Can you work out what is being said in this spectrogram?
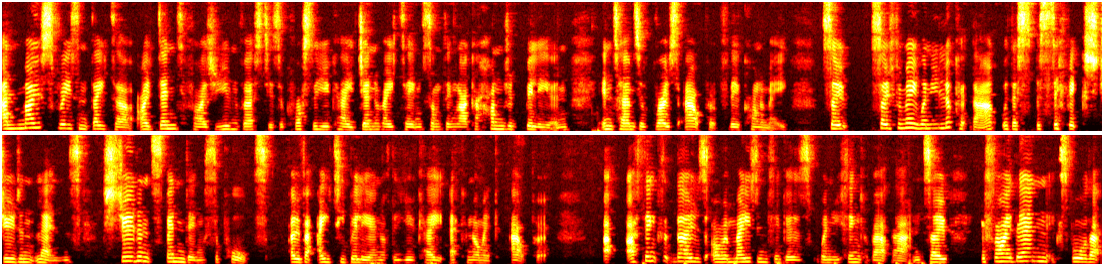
And most recent data identifies universities across the UK generating something like 100 billion in terms of gross output for the economy. So, so for me, when you look at that with a specific student lens, Student spending supports over 80 billion of the UK economic output. I, think that those are amazing figures when you think about that. And so if I then explore that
